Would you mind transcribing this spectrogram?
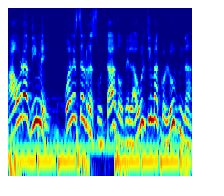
Ahora dime, ¿cuál es el resultado de la última columna?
